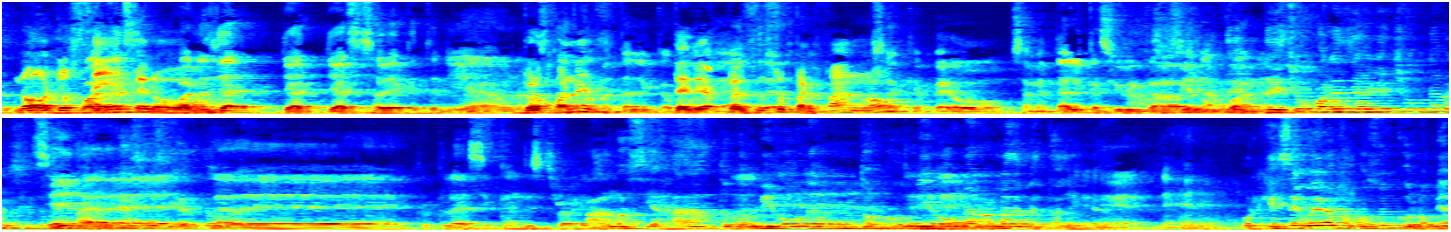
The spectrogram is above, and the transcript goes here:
ser. No, yo Juanes, sé, pero... Juanes ya, ya, ya se sabía que tenía una Pero Juanes Metallica. tenía- pues, pero de es súper fan, ¿no? O sea, que, pero, o sea, Metallica sí Ah, ubicaba sí, sí, bien a de- Juanes. De, hecho, Juanes ya había hecho una versión de sí, la Metallica, sí, es de, cierto. la güey. de, de Seek and Destroy. Algo así, ajá. Tocó en vivo una, tocó en vivo una rola de Metallica. Porque ese güey era famoso en Colombia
